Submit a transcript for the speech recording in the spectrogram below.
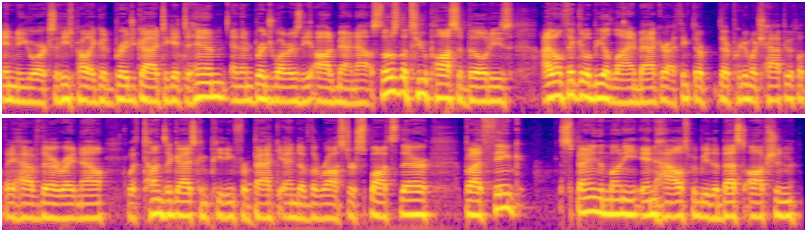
in New York, so he's probably a good bridge guy to get to him. And then Bridgewater is the odd man out. So those are the two possibilities. I don't think it'll be a linebacker. I think they're they're pretty much happy with what they have there right now, with tons of guys competing for back end of the roster spots there. But I think spending the money in house would be the best option.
